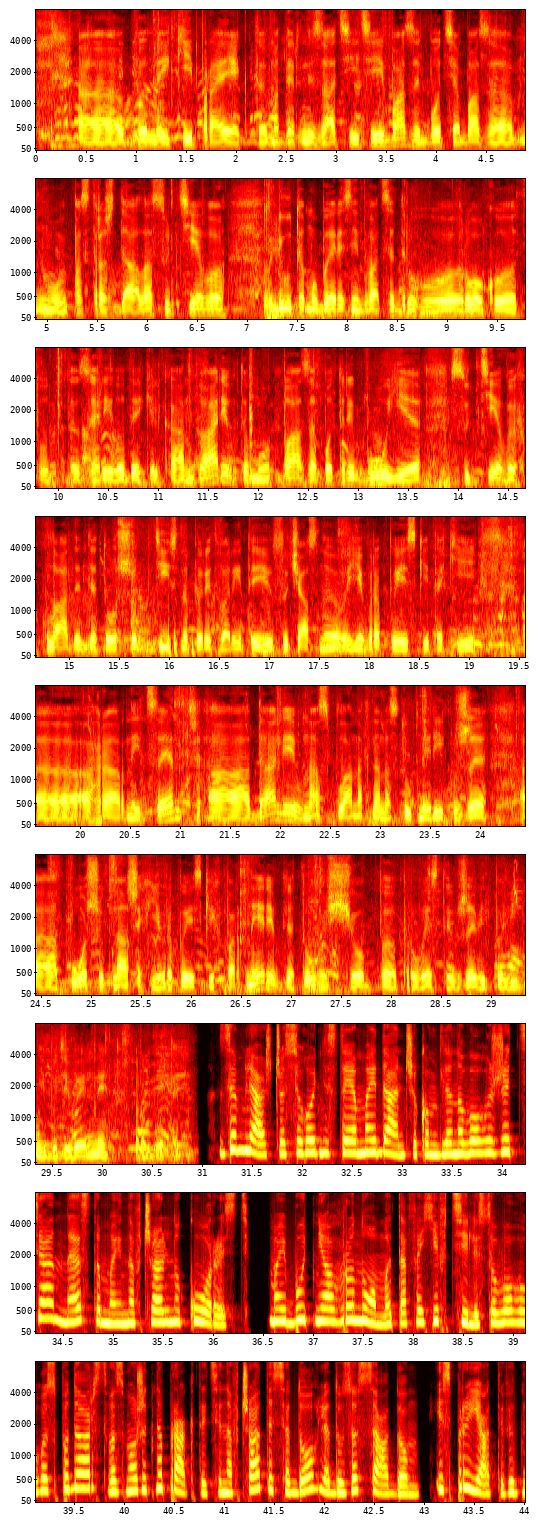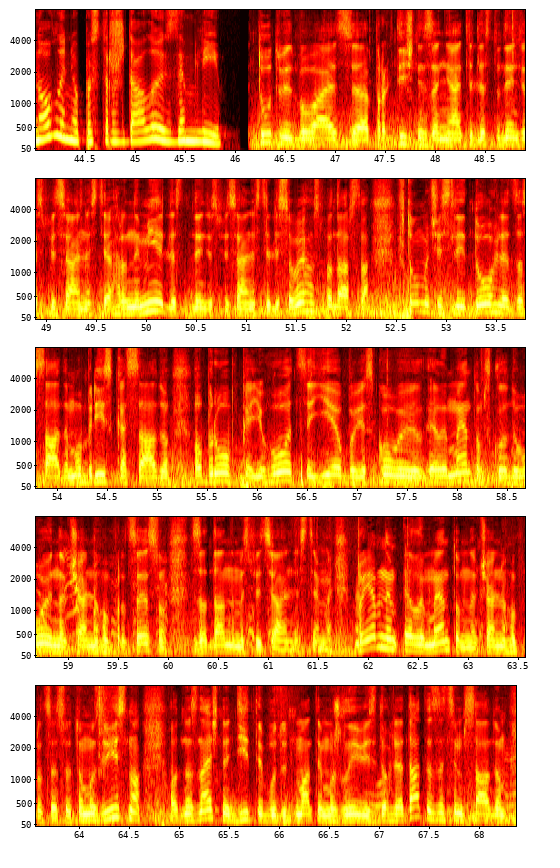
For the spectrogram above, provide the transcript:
е, великий проект модернізації цієї бази, бо ця база ну постраждала суттєво. В лютому, березні 22-го року тут згоріло декілька ангарів, тому база потребує суттєвих вкладень для того, щоб дійсно перетворити її в сучасний європейський такий е, аграрний центр. А далі у нас в планах на наступний рік уже е, пошук наших європейських партнерів для того, щоб е, провести вже відповідні будівельні роботи. Земля, що сьогодні стає майданчиком для нового життя, нестиме й навчальну користь. Майбутні агрономи та фахівці лісового господарства зможуть на практиці навчатися догляду за садом і сприяти відновленню постраждалої землі. Тут відбуваються практичні заняття для студентів спеціальності агрономії, для студентів спеціальності лісове господарства, в тому числі догляд за садом, обрізка саду, обробка його це є обов'язковим елементом складовою навчального процесу за даними спеціальностями, певним елементом навчального процесу. Тому, звісно, однозначно діти будуть мати можливість доглядати за цим садом,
